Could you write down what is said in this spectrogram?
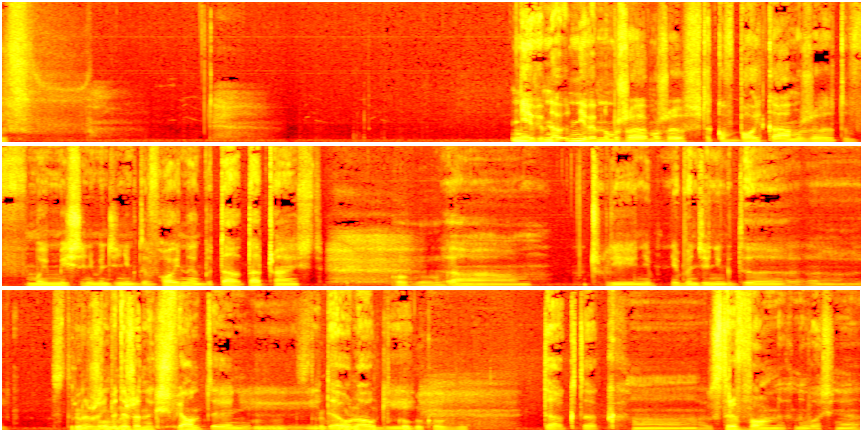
Uff. Nie wiem, no, nie wiem, no może, może w ta kowbojka, może to w moim mieście nie będzie nigdy wojny, jakby ta, ta część. Em, czyli nie, nie będzie nigdy, e, Stref no, że nie będzie żadnych świątyń i stref ideologii. kogokolwiek. Tak, tak. Stref wolnych, no właśnie.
